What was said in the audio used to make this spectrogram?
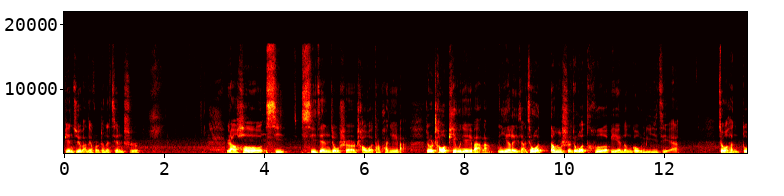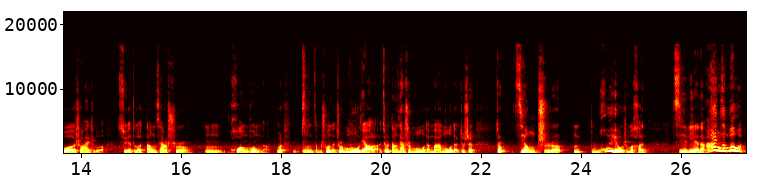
编剧吧，那会儿正在兼职，然后席席间就是朝我大胯捏一把，就是朝我屁股捏一把了，捏了一下，其实我当时就我特别能够理解，就很多受害者。觉得当下是嗯惶恐的，不是嗯怎么说呢？就是木掉了，就是当下是木的、麻木的，就是就是僵直，嗯，不会有什么很激烈的啊！你怎么碰我？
